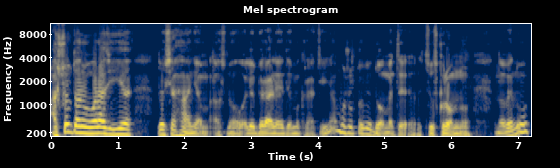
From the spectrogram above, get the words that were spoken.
А що в даному разі є досяганням основи ліберальної демократії? Я можу повідомити цю скромну новину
